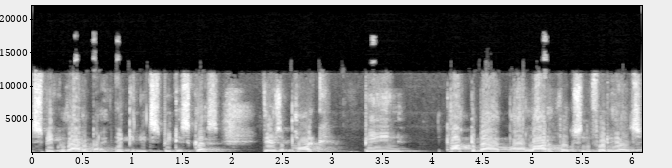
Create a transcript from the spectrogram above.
speak without him, but I think it needs to be discussed. There's a park being talked about by a lot of folks in the foothills,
